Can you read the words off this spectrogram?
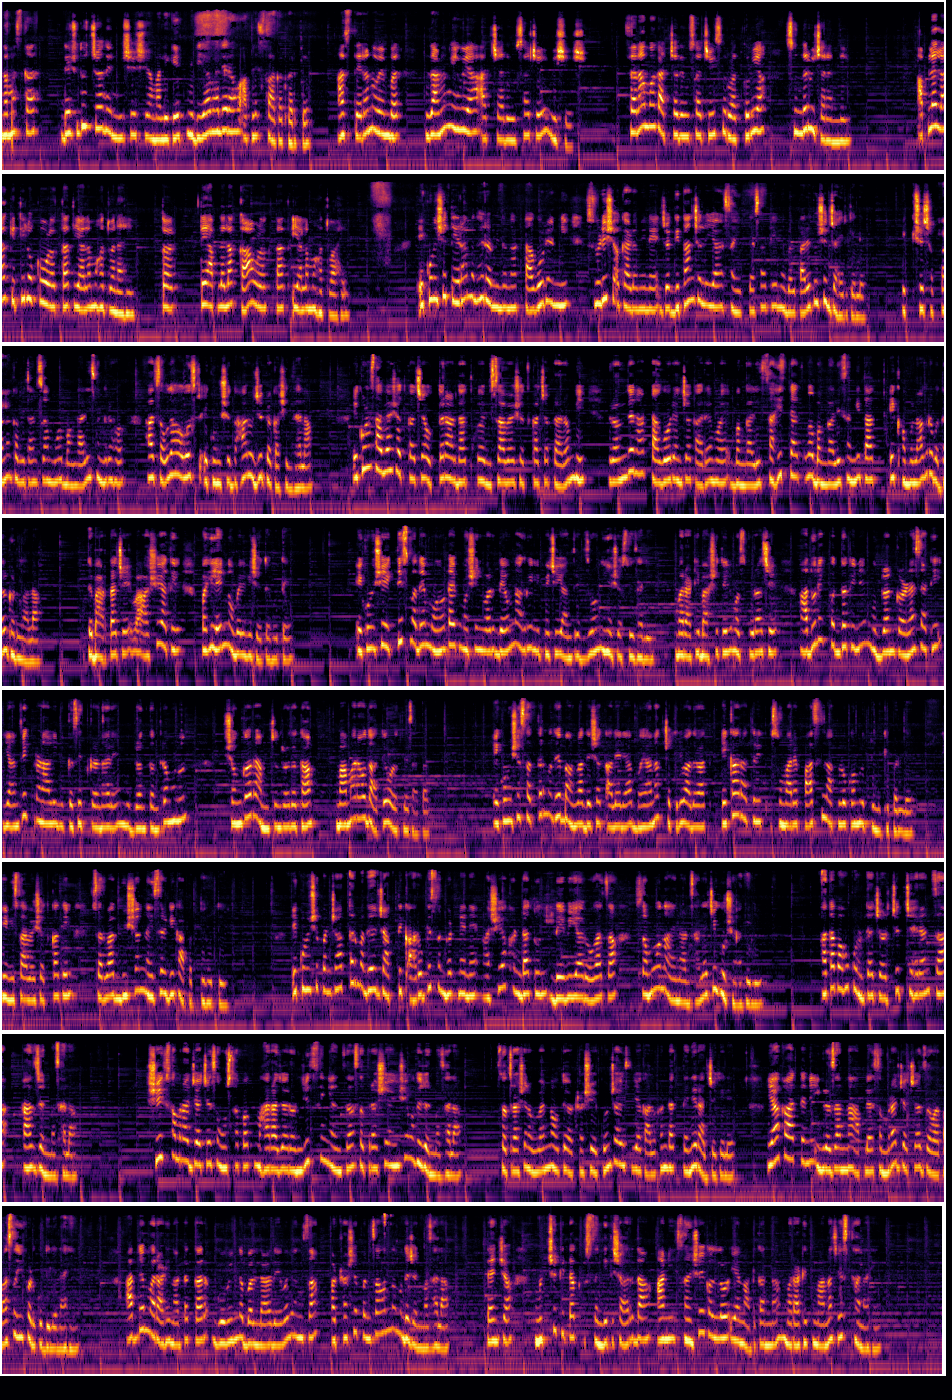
नमस्कार. देशदूतच्या दिनविशेष या मालिकेत मी दिया भालेराव आपले स्वागत करते. आज तेरा नोव्हेंबर. जाणून घेऊया आजच्या दिवसाचे विशेष. चला मग आजच्या दिवसाची सुरुवात करूया सुंदर विचारांनी. आपल्याला किती लोक ओळखतात याला महत्त्व नाही. तर ते आपल्याला का ओळखतात याला महत्त्व आहे. एकोणीसशे तेरामध्ये रवींद्रनाथ टागोर यांनी स्वीडिश अकॅडमीने गीतांजली या साहित्यासाठी नोबेल पारितोषिक जाहीर केले. एकशे छप्पन्न कवितांचा मूळ बंगाली संग्रह हा चौदा ऑगस्ट एकोणीसशे दहा रोजी प्रकाशित झाला. एकोणीसाव्या शतकाच्या उत्तरार्धात व विसाव्या शतकाच्या प्रारंभी रवींद्रनाथ टागोर यांच्या कार्यामुळे बंगाली साहित्यात व बंगाली संगीतात एक अमूलाग्र बदल घडून आला. ते भारताचे व आशियातील पहिले नोबेल विजेते होते. एकोणीसशे एकतीसमध्ये मोनोटाईप मशीनवर देवनागरी लिपीची यांत्रिक जोडणी यशस्वी झाली. मराठी भाषेतील मजकुराचे आधुनिक पद्धतीने मुद्रण करण्यासाठी यांत्रिक प्रणाली विकसित करणारे मुद्रण तंत्र म्हणून शंकर रामचंद्र तथा मामाराव दाते ओळखले जातात. एकोणीसशे सत्तरमध्ये बांगलादेशात आलेल्या भयानक चक्रीवादळात एका रात्रीत सुमारे पाच लाख लोक मृत्युमुखी पडले. ही विसाव्या शतकातील सर्वात भीषण नैसर्गिक आपत्ती होती. एकोणीसशे पंच्याहत्तरमध्ये जागतिक आरोग्य संघटनेने आशिया खंडातून देवी या रोगाचा समूह नायनाट झाल्याची घोषणा केली. आता पाहू कोणत्या चर्चित चेहऱ्यांचा आज जन्म झाला. शीख साम्राज्याचे संस्थापक महाराजा रणजित सिंग यांचा सतराशे ऐंशी मध्ये जन्म झाला. सतराशे नव्याण्णव ते अठराशे एकोणचाळीस या कालखंडात त्यांनी राज्य केले. या काळात त्यांनी इंग्रजांना आपल्या साम्राज्याच्या जवळपासही खडकू दिले नाही. आद्य मराठी नाटककार गोविंद बल्लाळ देवल यांचा अठराशे पंचावन्नमध्ये जन्म झाला. त्यांच्या मृत्यू कीटक संगीत शारदा आणि संशय कल्लोळ या नाटकांना मराठीत मानाचे स्थान आहे.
